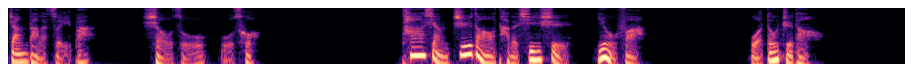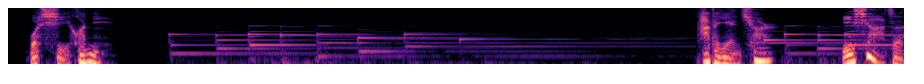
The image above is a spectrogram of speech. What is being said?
张大了嘴巴，手足无措。他想知道他的心事，又发：“我都知道，我喜欢你。”他的眼圈儿一下子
